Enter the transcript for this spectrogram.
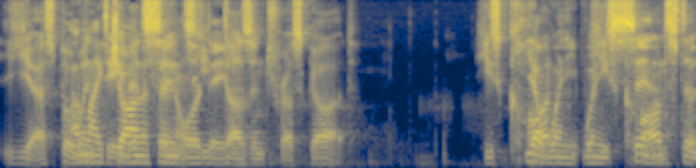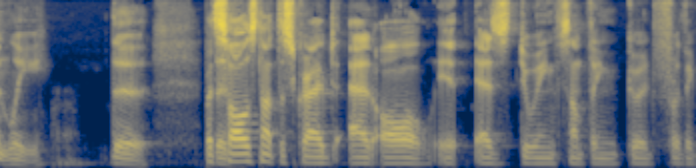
Yes, but when Unlike David Jonathan sins, or he David. doesn't trust God. He's Yeah, when he- when he he's sins, but- constantly the But The- Saul is not described at all i- as doing something good for the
